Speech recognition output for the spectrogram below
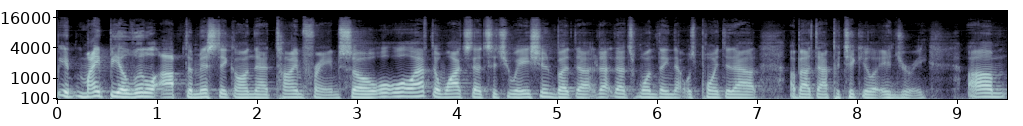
it might be a little optimistic on that time frame. So we'll, we'll have to watch that situation. But uh, that, that's one thing that was pointed out about that particular injury. Um,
